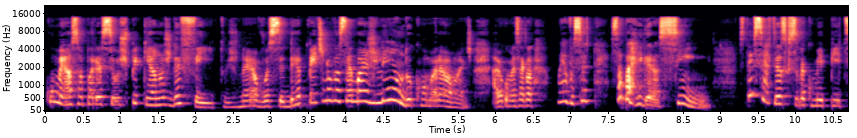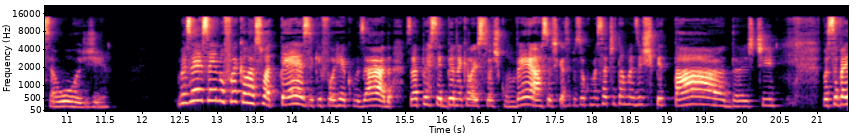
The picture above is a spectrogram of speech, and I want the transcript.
começam a aparecer os pequenos defeitos, né? Você de repente não vai ser mais lindo como era antes. Aí começa aquela, ué, você, essa barriga era assim? Você tem certeza que você vai comer pizza hoje? Mas essa aí não foi aquela sua tese que foi recusada? Você vai perceber naquelas suas conversas que essa pessoa começar a te dar umas espetadas, te... você vai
